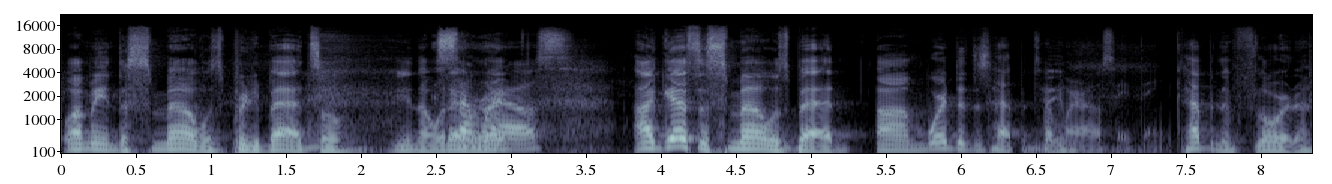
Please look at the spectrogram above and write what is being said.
Well, I mean, the smell was pretty bad, so you know whatever, somewhere right? else. I guess the smell was bad. Um, where did this happen, babe? Somewhere else, I think. Happened in Florida,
